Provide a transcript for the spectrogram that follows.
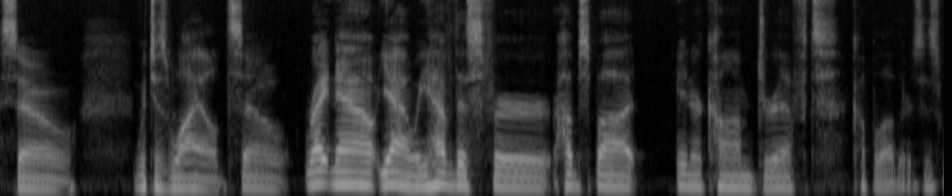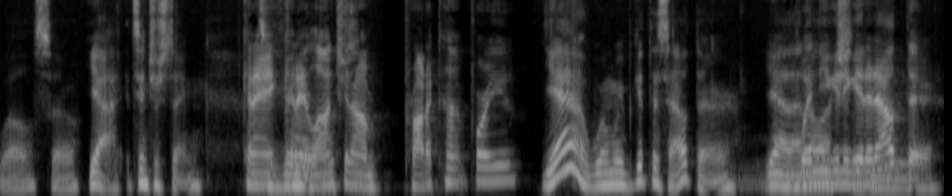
So, which is wild. So right now, yeah, we have this for HubSpot Intercom, Drift, a couple others as well. So yeah, it's interesting. Can It's I can I launch it on Product Hunt for you? Yeah, when we get this out there. Yeah. when are you gonna get it out there?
